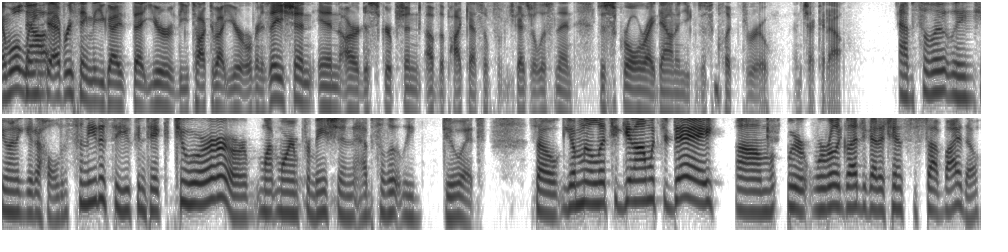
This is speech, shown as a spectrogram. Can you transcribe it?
And we'll link Now- to everything that you guys that you're that you talked about your organization in our description of the podcast. So if you guys are listening, just scroll right down and you can just click through and check it out. Absolutely. If you want to get a hold of Sunita so you can take a tour or want more information, absolutely do it. So I'm going to let you get on with your day. Um, we're, we're really glad you got a chance to stop by though.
